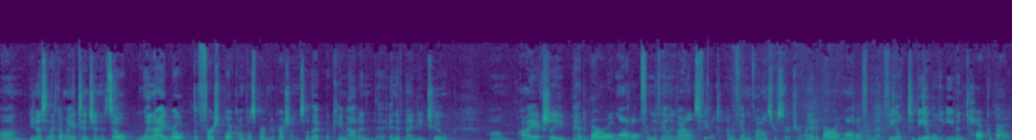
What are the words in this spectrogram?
Um, you know, so that got my attention. And so when I wrote the first book on postpartum depression, so that book came out in the end of 92, um, I actually had to borrow a model from the family violence field. I'm a family violence researcher, and I had to borrow a model from that field to be able to even talk about,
